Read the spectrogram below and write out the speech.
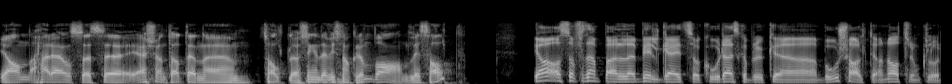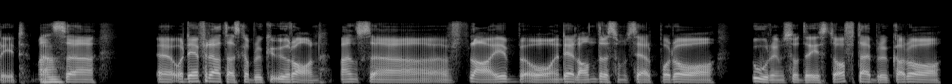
Jan, her er også et, jeg skjønte at denne saltløsningen det Vi snakker om vanlig salt? Ja, altså f.eks. Bill Gates og co. skal bruke bordsalt og natriumklorid. Mens, ja. uh, og det er fordi at de skal bruke uran. Mens uh, Flybe og en del andre som ser på da, thorium som drivstoff, de bruker da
